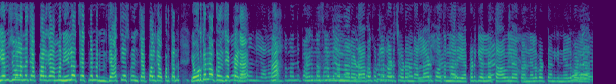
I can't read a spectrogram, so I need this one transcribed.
ఈఎంసీ వాళ్ళన్నా చెప్పాలిగా? అమ్మ నీళ్ళు వచ్చేస్తున్నాయి మరి మీరు జాతి చేసుకుని చెప్పాలిగా ఒక్కడికన్నా ఎవరికన్నా ఒకరికి చెప్పాడా? ఎంతమంది పండు ఉన్నారు? డాబా కుట్లు కూడా చూడండి అల్లాడిపోతున్నారు. ఎక్కడికి వెళ్ళే తావులేక నిలబడటానికి నిలబడలేక?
